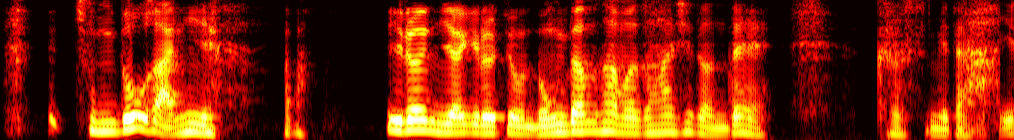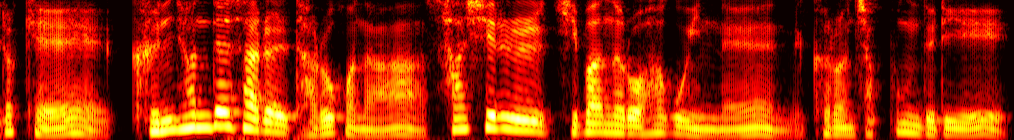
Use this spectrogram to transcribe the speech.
중도가 아니냐. 이런 이야기를 좀 농담 삼아서 하시던데, 그렇습니다. 이렇게 근현대사를 다루거나 사실을 기반으로 하고 있는 그런 작품들이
